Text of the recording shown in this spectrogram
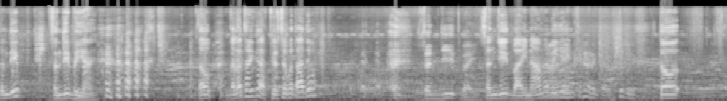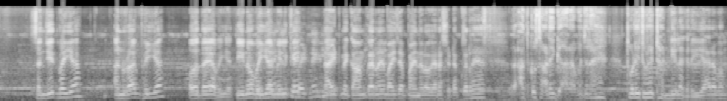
संदीप? संदीप। भैया हैं। तो गलत हो गया फिर से बता दो। संजीत भाई। संजीत भाई नाम है भैया इनका। तो संजीत भैया अनुराग भैया और दया भैया तीनों भैया मिलके के-। नाइट में काम कर रहे हैं भाई साहब पैनल वगैरह सेटअप कर रहे हैं। रात को साढ़े ग्यारह बज रहे हैं थोड़ी थोड़ी ठंडी लग रही है यार अब हम।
